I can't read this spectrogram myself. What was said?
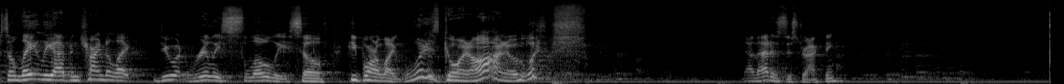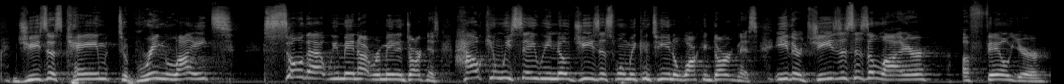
So lately, I've been trying to like do it really slowly, so people aren't like, "What is going on?" What? Now that is distracting. Jesus came to bring light so that we may not remain in darkness. How can we say we know Jesus when we continue to walk in darkness? Either Jesus is a liar, a failure,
